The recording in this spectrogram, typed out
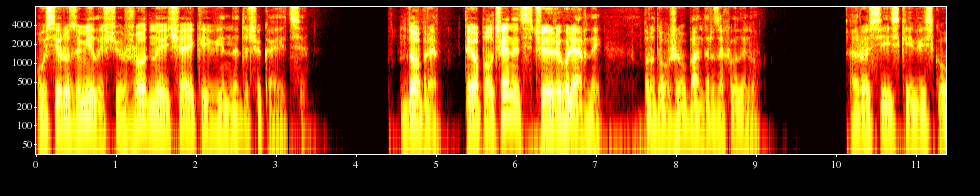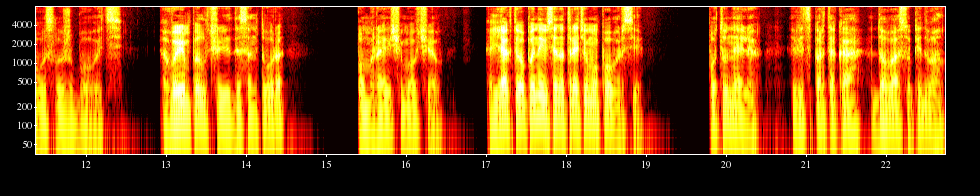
Усі розуміли, що жодної чайки він не дочекається. Добре, ти ополченець чи регулярний? продовжив бандер за хвилину. Російський військовослужбовець. Вимпел чи десантура? Помираючи мовчав. Як ти опинився на третьому поверсі? По тунелю від Спартака до вас у підвал.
